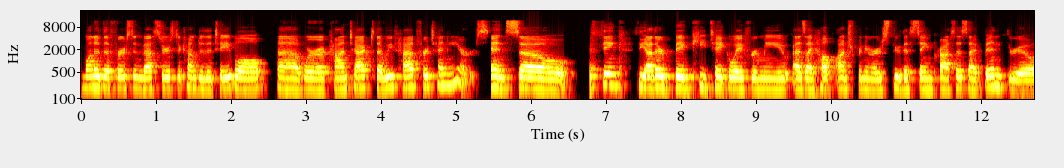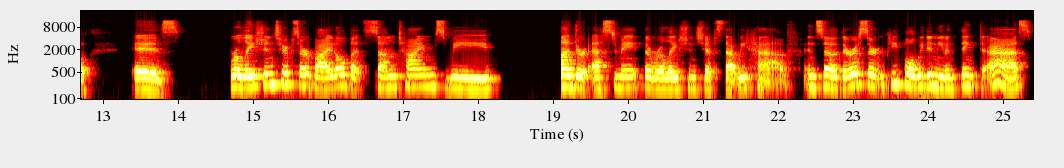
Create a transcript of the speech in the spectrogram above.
one of the first investors to come to the table uh, were a contact that we've had for 10 years. And so I think the other big key takeaway for me as I help entrepreneurs through this same process I've been through is relationships are vital, but sometimes we underestimate the relationships that we have. And so there are certain people we didn't even think to ask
